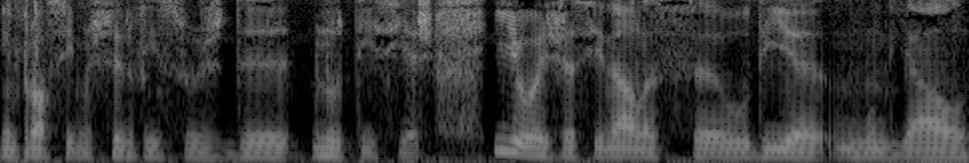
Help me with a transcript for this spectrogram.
em próximos serviços de notícias. E hoje assinala-se o Dia Mundial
